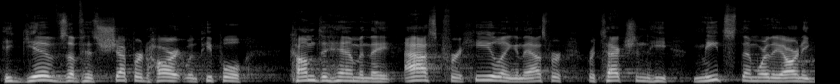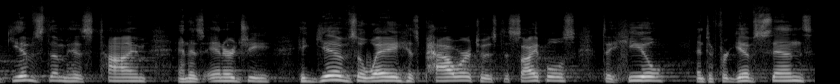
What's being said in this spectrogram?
He gives of his shepherd heart when people come to him and they ask for healing and they ask for protection. He meets them where they are and he gives them his time and his energy. He gives away his power to his disciples to heal and to forgive sins.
